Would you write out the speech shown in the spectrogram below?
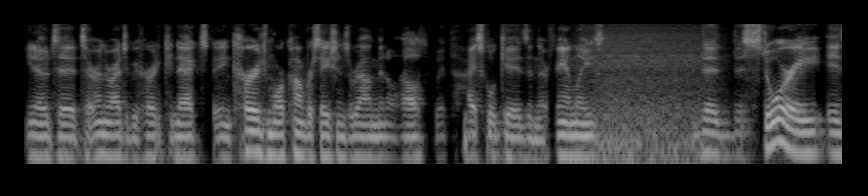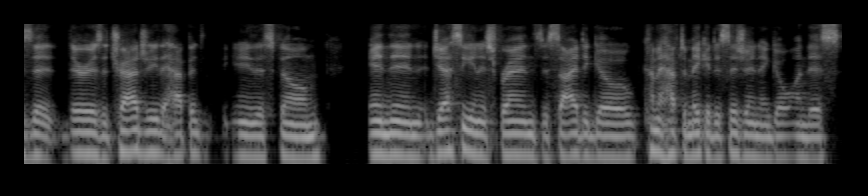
You know, to to earn the right to be heard connect, encourage more conversations around mental health with high school kids and their families. The the story is that there is a tragedy that happens at the beginning of this film, and then Jesse and his friends decide to go kind of have to make a decision and go on this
